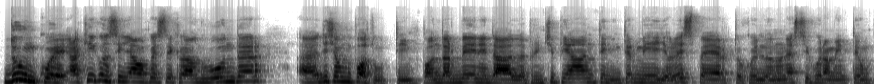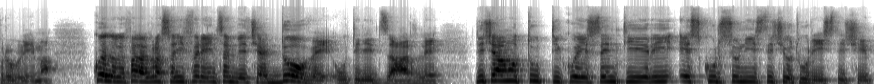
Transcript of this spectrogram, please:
Dunque, a chi consigliamo queste Cloud Wonder? Eh, diciamo un po' a tutti, può andare bene dal principiante, l'intermedio, l'esperto, quello non è sicuramente un problema. Quello che fa la grossa differenza invece è dove utilizzarle. Diciamo tutti quei sentieri escursionistici o turistici.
